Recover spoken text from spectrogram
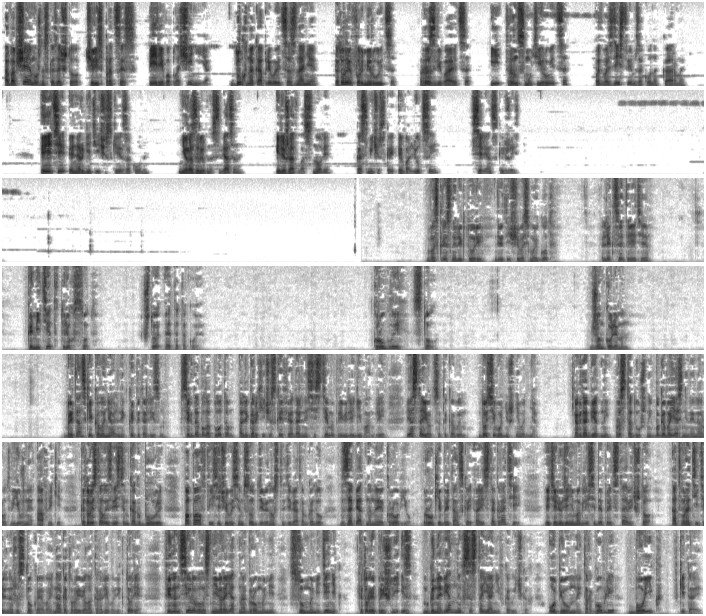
Обобщая, можно сказать, что через процесс перевоплощения дух накапливает сознание, которое формируется, развивается и трансмутируется под воздействием закона кармы. Эти энергетические законы неразрывно связаны и лежат в основе космической эволюции вселенской жизни. Воскресный лекторий, 2008 год, лекция третья. Комитет трехсот. Что это такое? Круглый стол. Джон Коллиман Британский колониальный капитализм всегда был оплотом олигархической феодальной системы привилегий в Англии и остается таковым до сегодняшнего дня. Когда бедный, простодушный, богобоязненный народ в Южной Африке, который стал известен как буры, попал в 1899 году в запятнанные кровью руки британской аристократии, эти люди не могли себе представить, что отвратительно жестокая война, которую вела королева Виктория, финансировалась невероятно огромными суммами денег, которые пришли из «мгновенных состояний» в кавычках опиумной торговли Боик в Китае.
